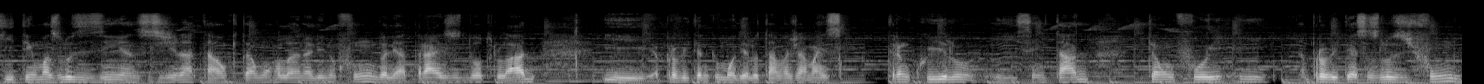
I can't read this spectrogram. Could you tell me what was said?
que tem umas luzinhas de Natal que estavam rolando ali no fundo, ali atrás, do outro lado, e aproveitando que o modelo estava já mais tranquilo e sentado, então fui e aproveitei essas luzes de fundo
